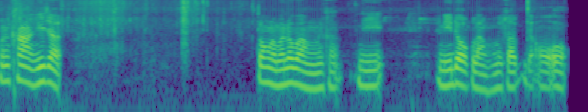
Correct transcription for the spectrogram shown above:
ค่อนข้างที่จะ ต้องระมัดระวังนะครับ นี่อันนี้ดอกหลังนะครับจะเอาออก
